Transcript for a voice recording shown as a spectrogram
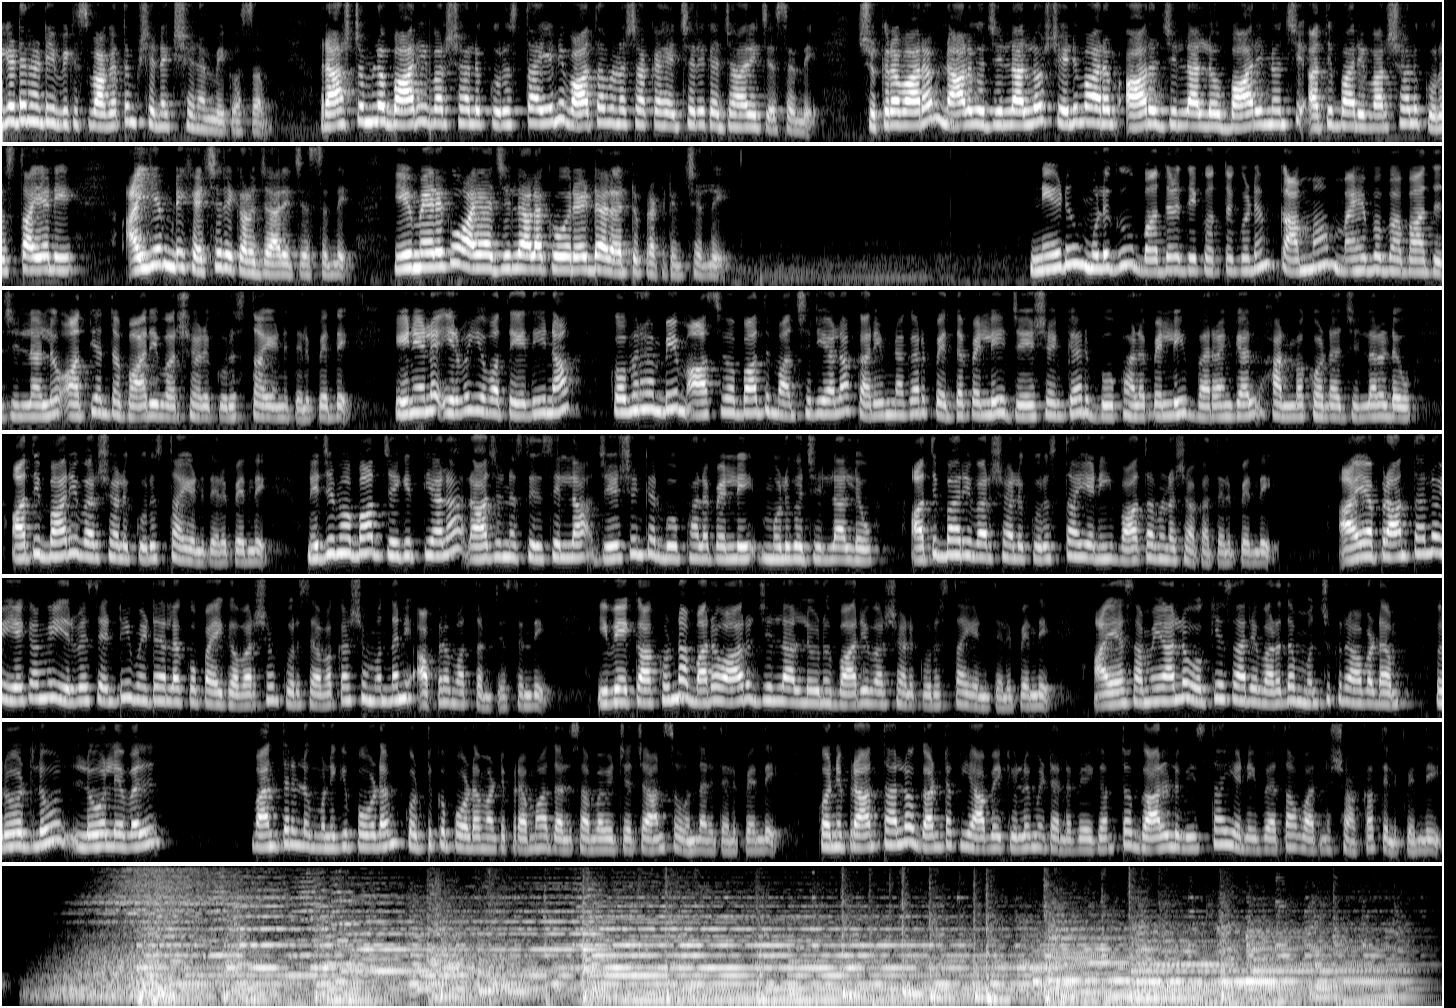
ప్రతిఘటన టీవీకి స్వాగతం. క్షణక్షణం మీకోసం. రాష్ట్రంలో భారీ వర్షాలు కురుస్తాయని వాతావరణ శాఖ హెచ్చరిక జారీ చేసింది. శుక్రవారం నాలుగు జిల్లాల్లో శనివారం ఆరు జిల్లాల్లో భారీ నుంచి అతి భారీ వర్షాలు కురుస్తాయని ఐఎండీ హెచ్చరికలు జారీ చేసింది. ఈ మేరకు ఆయా జిల్లాలకు రెడ్ అలర్ట్ ప్రకటించింది. నేడు ములుగు భద్రాద్రి కొత్తగూడెం ఖమ్మం మహబూబాబాద్ జిల్లాల్లో అత్యంత భారీ వర్షాలు కురుస్తాయని తెలిపింది. ఈ నెల ఇరవయవ తేదీన కొమరంభీం ఆసిఫాబాద్ మంచిర్యాల కరీంనగర్ పెద్దపల్లి జయశంకర్ భూపాలపల్లి వరంగల్ హన్మకొండ జిల్లాలలో అతి భారీ వర్షాలు కురుస్తాయని తెలిపింది. నిజామాబాద్ జగిత్యాల రాజన్న సిరిసిల్ల జయశంకర్ భూపాలపల్లి ములుగు జిల్లాల్లో అతి భారీ వర్షాలు కురుస్తాయని వాతావరణ శాఖ తెలిపింది. ఆయా ప్రాంతాల్లో ఏకంగా ఇరవై సెంటీమీటర్లకు పైగా వర్షం కురిసే అవకాశం ఉందని అప్రమత్తం చేసింది. ఇవే కాకుండా మరో ఆరు జిల్లాల్లోనూ భారీ వర్షాలు కురుస్తాయని తెలిపింది. ఆయా సమయాల్లో ఒకేసారి వరద ముంచుకు రావడం రోడ్లు లో లెవెల్ వంతెనలు మునిగిపోవడం కొట్టుకుపోవడం వంటి ప్రమాదాలు సంభవించే ఛాన్స్ ఉందని తెలిపింది. కొన్ని ప్రాంతాల్లో గంటకు యాభై కిలోమీటర్ల వేగంతో గాలులు వీస్తాయని వాతావరణ శాఖ తెలిపింది.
